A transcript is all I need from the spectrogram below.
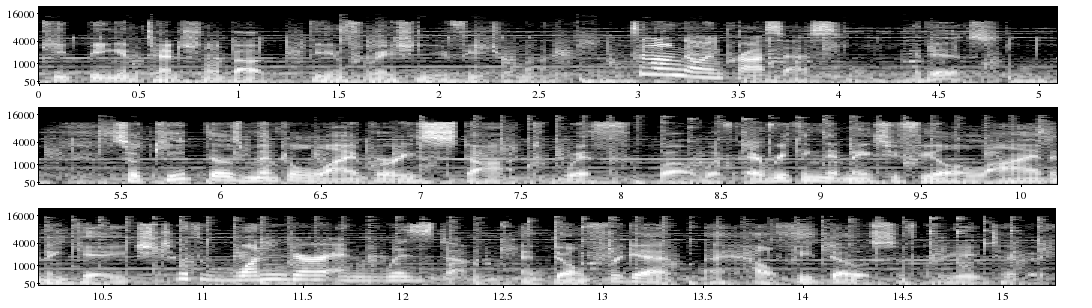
keep being intentional about the information you feed your mind. It's an ongoing process. It is. So keep those mental libraries stocked with, well, with everything that makes you feel alive and engaged. With wonder and wisdom. And don't forget a healthy dose of creativity.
